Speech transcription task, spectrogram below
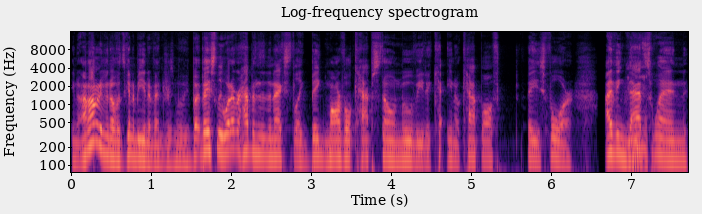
you know, I don't even know if it's going to be an Avengers movie, but basically whatever happens in the next like big Marvel capstone movie to ca- you know cap off Phase Four, I think that's when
